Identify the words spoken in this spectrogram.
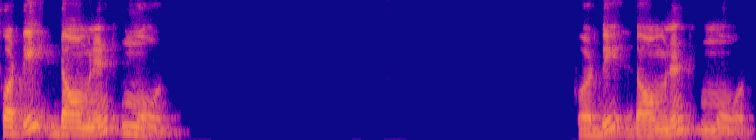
for the dominant mode. For the dominant mode.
